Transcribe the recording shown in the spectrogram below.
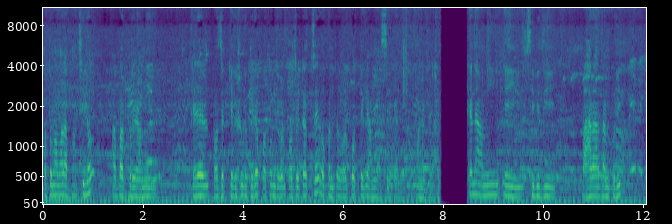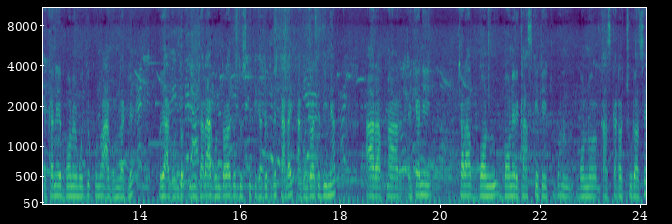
প্রথম আমার আব্বা ছিল, আব্বার পরে আমি ক্যারিয়ার প্রজেক্ট থেকে শুরু করে প্রথম যখন প্রজেক্ট আসছে, ওখান থেকে ওর পর থেকে আমি আসি এখানে অনেক বছর। এখানে আমি এই সিবিজি পাহারা দান করি। এখানে বনের মধ্যে কোনো আগুন লাগলে ওই আগুন যারা আগুন ধরাতে দুষ্কৃতিক আছে তোকে তারাই আগুন ধরাতে দিই না। আর আপনার এখানে যারা বন বনের গাছ কেটে, বন বন্য গাছ কাটার চুর আছে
